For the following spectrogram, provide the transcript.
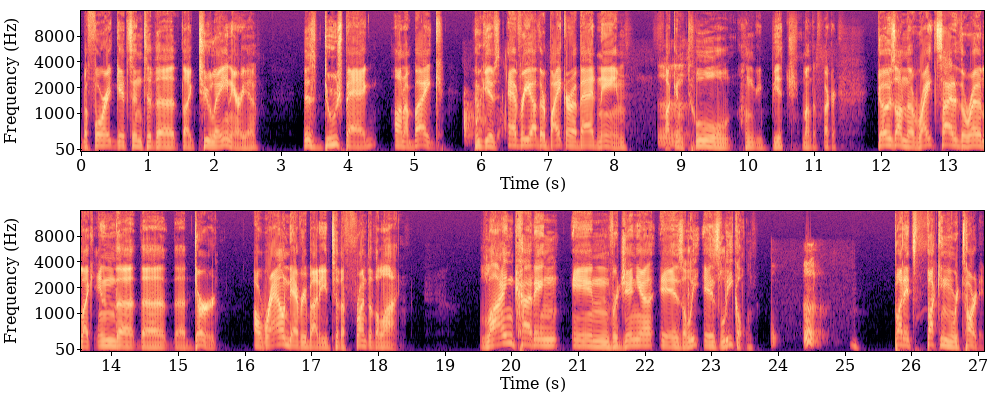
before it gets into the like two lane area, this douchebag on a bike who gives every other biker a bad name, fucking tool hungry bitch motherfucker, goes on the right side of the road, like in the the the dirt, around everybody to the front of the line. Line cutting in Virginia is ele- is legal, mm. but it's fucking retarded.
